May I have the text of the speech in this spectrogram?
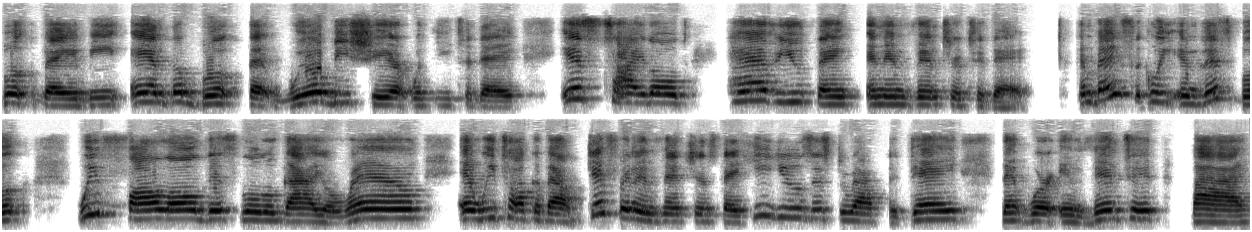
book, baby, and the book that will be shared with you today is titled Have You Thanked an Inventor Today? And basically, in this book, we follow this little guy around and we talk about different inventions that he uses throughout the day that were invented by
